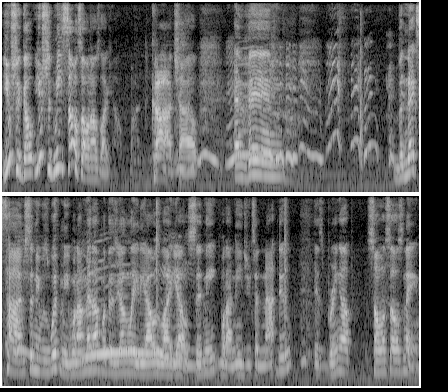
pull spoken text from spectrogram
you should go, you should meet so and so. And I was like, oh my God, child. And then the next time Sydney was with me, when I met up with this young lady, I was like, yo, Sydney, what I need you to not do is bring up so and so's name.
